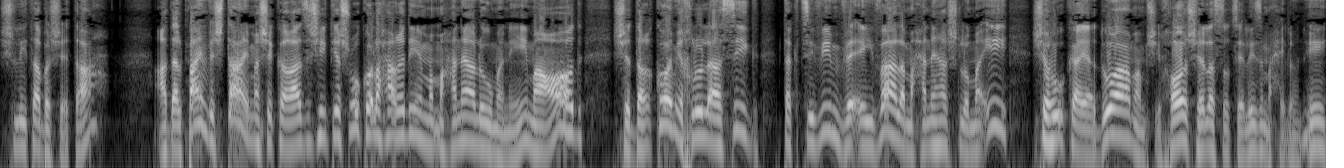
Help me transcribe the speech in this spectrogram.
שליטה בשטח, עד 2002 מה שקרה זה שהתיישרו כל החרדים עם המחנה הלאומני, מה עוד שדרכו הם יכלו להשיג תקציבים ואיבה למחנה השלומאי, שהוא כידוע ממשיכו של הסוציאליזם החילוני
